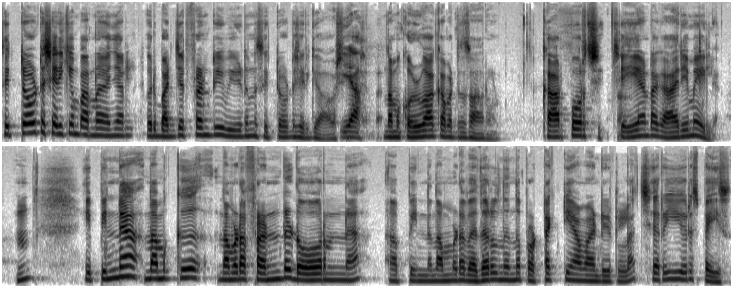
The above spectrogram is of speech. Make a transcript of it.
സിറ്റ് ഔട്ട് ശരിക്കും പറഞ്ഞു കഴിഞ്ഞാൽ ഒരു ബഡ്ജറ്റ് ഫ്രണ്ട്ലി വീടിന് സിറ്റ് ഔട്ട് ശരിക്കും ആവശ്യം നമുക്ക് ഒഴിവാക്കാൻ പറ്റുന്ന സാധനമാണ്. കാർ പോർച്ച് ചെയ്യേണ്ട കാര്യമേ ഇല്ല. പിന്നെ നമുക്ക് നമ്മുടെ ഫ്രണ്ട് ഡോറിന് പിന്നെ നമ്മുടെ വെതറിൽ നിന്ന് പ്രൊട്ടക്റ്റ് ചെയ്യാൻ വേണ്ടിയിട്ടുള്ള ചെറിയൊരു സ്പേസ്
